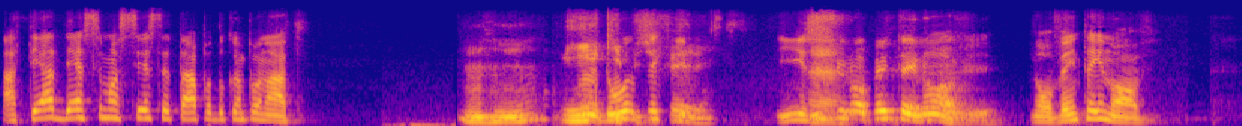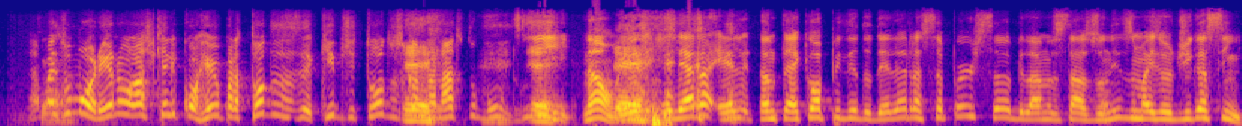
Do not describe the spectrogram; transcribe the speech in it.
até a décima sexta etapa do campeonato. Uhum. Duas equipes diferentes. Isso, Isso em 99. 99. É, Mas o Moreno, eu acho que ele correu para todas as equipes de todos os É. campeonatos do mundo. Sim, não, É. Ele, ele era. Ele, tanto é que o apelido dele era Super Sub lá nos Estados Unidos, mas eu digo assim:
